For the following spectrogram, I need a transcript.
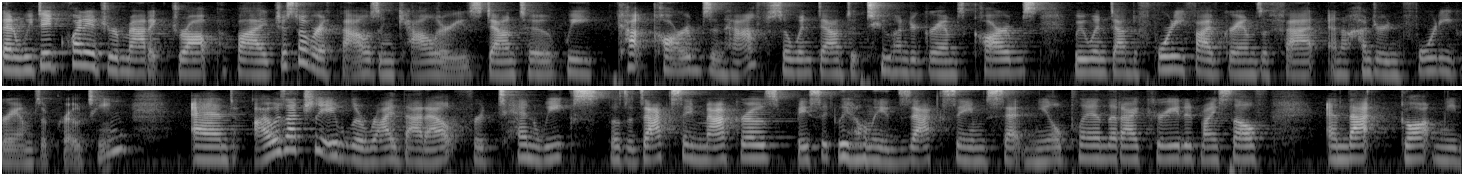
Then we did quite a dramatic drop by just over a thousand calories down to we cut carbs in half, so went down to 200 grams of carbs. We went down to 45 grams of fat and 140 grams of protein. And I was actually able to ride that out for 10 weeks. Those exact same macros, basically on the exact same set meal plan that I created myself. And that got me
